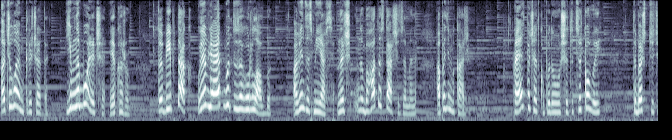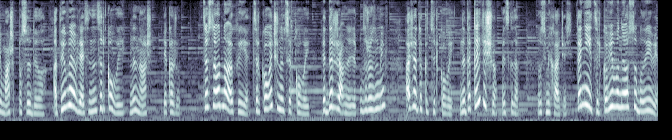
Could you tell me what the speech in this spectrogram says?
А чого їм кричати? Їм не боляче, я кажу. Тобі б так, уявляй, якби ти загорлав би. А він засміявся, наче набагато старший за мене, а потім каже: А я спочатку подумав, що ти цирковий. Тебе ж тітя Маша посадила, а ти, виявляється, не цирковий, не наш. Я кажу. Це все одно, який є, цирковий чи не цирковий. Я державний зрозумів? А що таке цирковий? Не такий чи що? Він сказав, усміхаючись. Та ні, циркові вони особливі.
